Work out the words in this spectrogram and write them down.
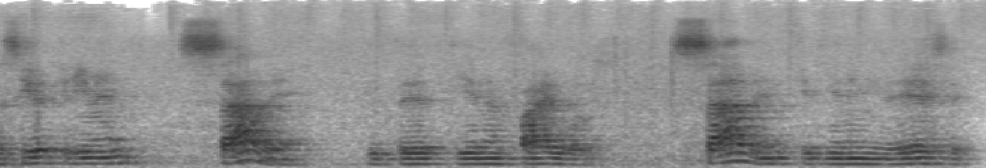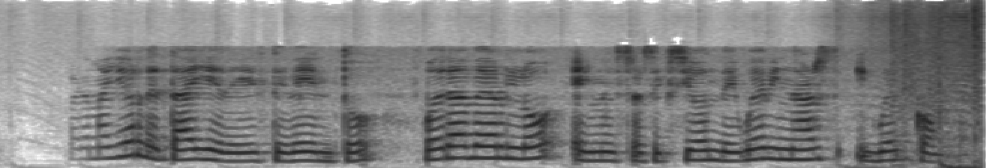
el cibercrimen sabe que ustedes tienen firewall, saben que tienen IDS. Para mayor detalle de este evento, podrá verlo en nuestra sección de webinars y webconference.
